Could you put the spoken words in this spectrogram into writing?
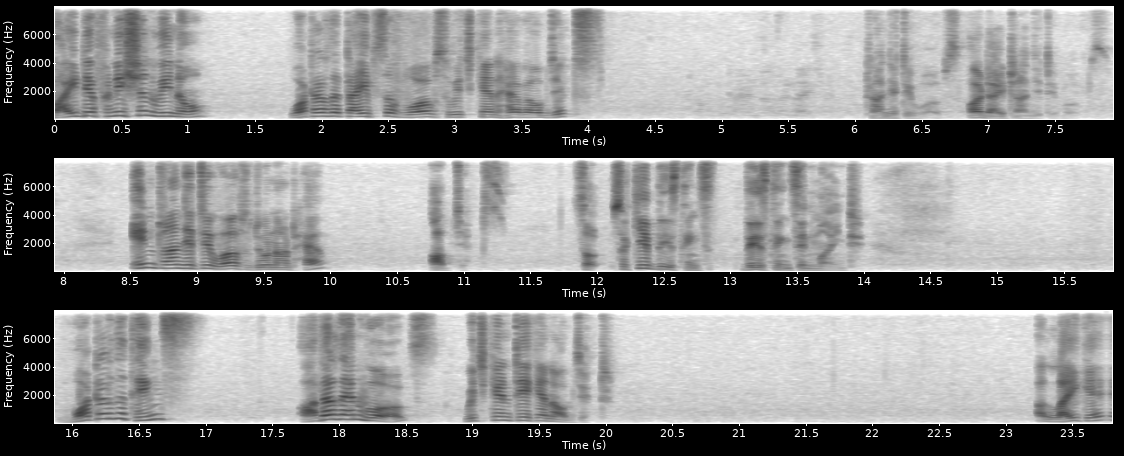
by definition we know what are the types of verbs which can have objects? Transitive verbs or ditransitive verbs. Intransitive verbs do not have objects. So, so keep these things, these things in mind. What are the things other than verbs which can take an object? Uh, like a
